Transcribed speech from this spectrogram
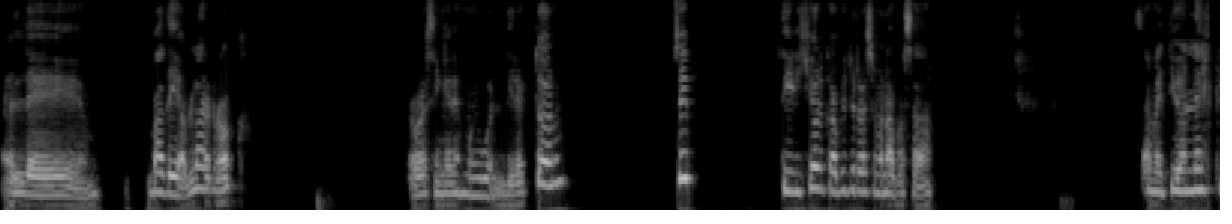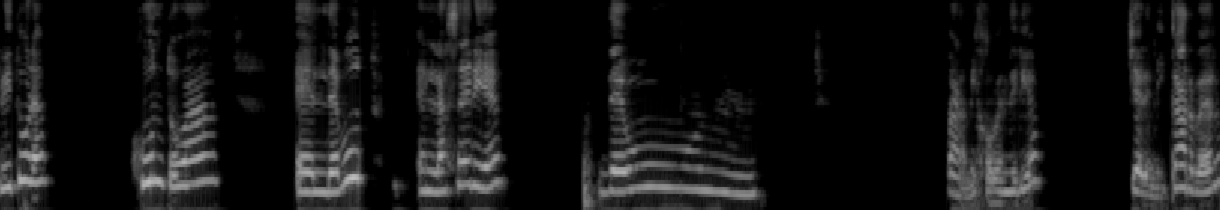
El de Buddy Blackrock. Robert Singer es muy buen director. Sí, dirigió el capítulo la semana pasada se ha metido en la escritura junto a el debut en la serie de un, para mi joven diría, Jeremy Carver.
